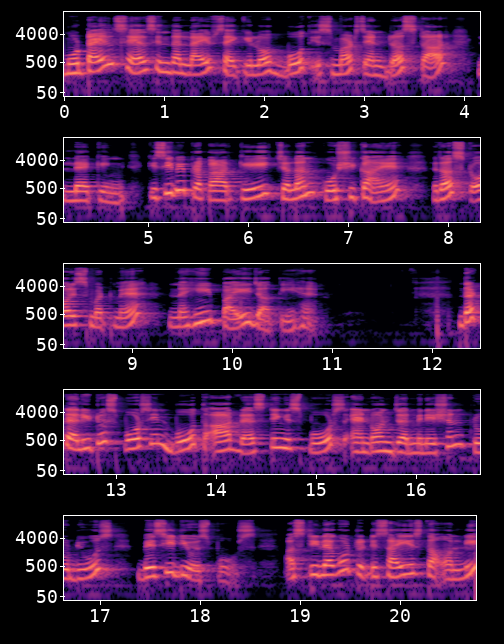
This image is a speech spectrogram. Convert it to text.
Motile cells in the life cycle of both smuts and rust are lacking. किसी भी प्रकार के चलन कोशिकाएँ रस्ट और स्मट में नहीं पाई जाती हैं। The teletospores in both are resting spores and on germination produce basidiospores. Astilagotriticide is the only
